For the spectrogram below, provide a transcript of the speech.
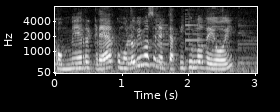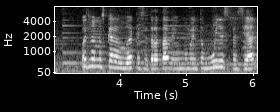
comer, recrear, como lo vimos en el capítulo de hoy, pues no nos queda duda que se trata de un momento muy especial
